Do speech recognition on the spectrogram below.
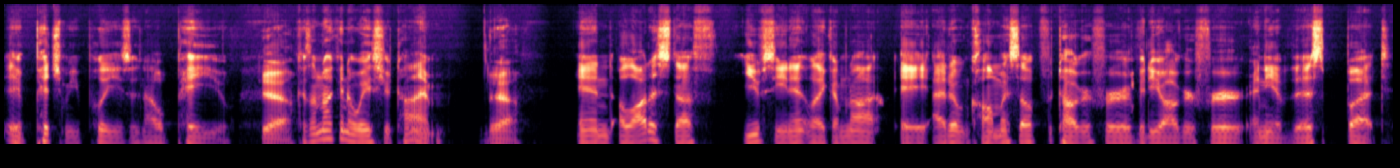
eh, pitch me please, and I'll pay you Yeah, because I'm not gonna waste your time. yeah, And a lot of stuff you've seen it. Like I'm not a I don't call myself photographer, a videographer, any of this, but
